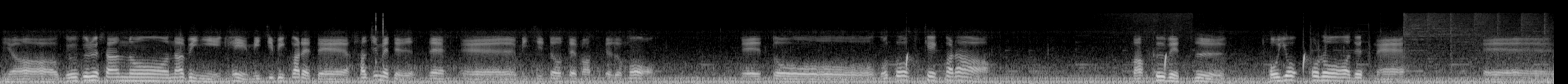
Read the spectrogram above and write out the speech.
うん、いやー、Google さんのナビに導かれて、初めてですね、えー、道通ってますけども、えっ、ー、と、後藤助から幕別、豊頃ですね。え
